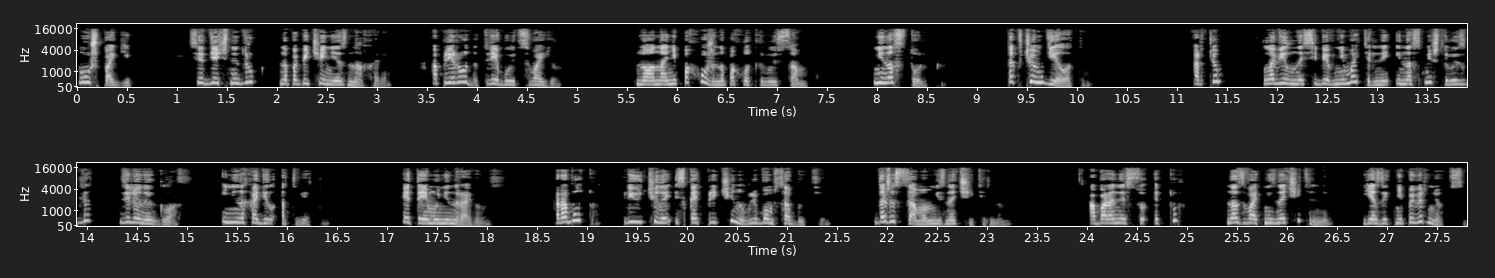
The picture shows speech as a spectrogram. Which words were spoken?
Муж погиб. Сердечный друг на попечение знахаря, а природа требует свое. Но она не похожа на похотливую самку. Не настолько. Так в чем дело-то? Артем ловил на себе внимательный и насмешливый взгляд зеленых глаз и не находил ответа. Это ему не нравилось. Работа приучила искать причину в любом событии, даже самом незначительном. А баронессу Этур назвать незначительной язык не повернется.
